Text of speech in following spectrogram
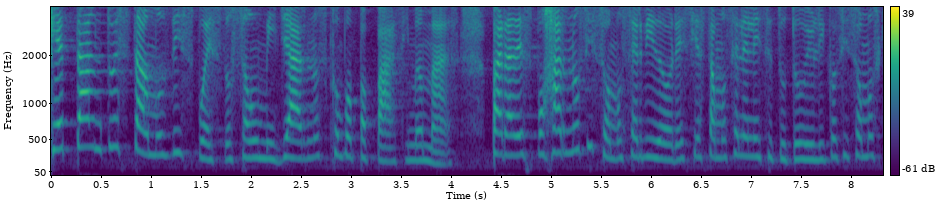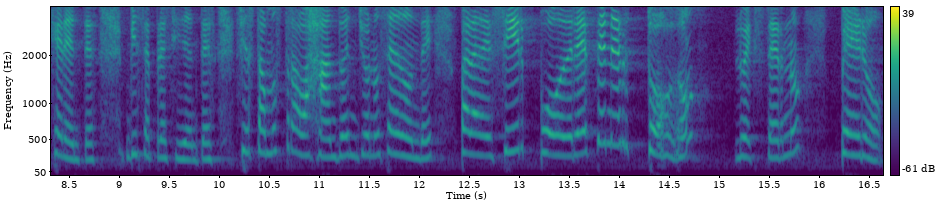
¿Qué tanto estamos dispuestos a humillarnos como papás y mamás para despojarnos si somos servidores, si estamos en el Instituto Bíblico, si somos gerentes, vicepresidentes, si estamos trabajando en yo no sé dónde, para decir, podré tener todo lo externo, pero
